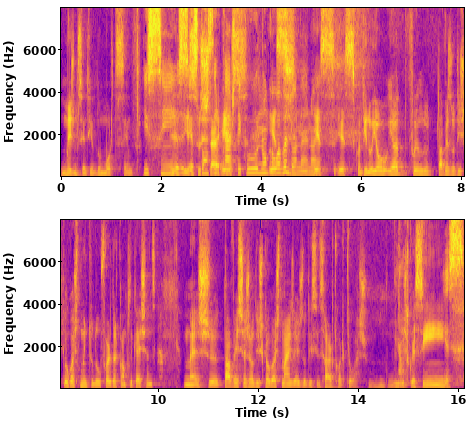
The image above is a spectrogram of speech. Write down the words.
o mesmo sentido do humor de sempre. Isso sim, uh, esse, esse tom está, sarcástico esse, nunca esse, o abandona, não é? Esse, esse continua, e eu, eu, foi um, talvez o disco, eu gosto muito do Further Complications, mas uh, talvez seja um disco que eu gosto mais desde o This Is Hardcore, que eu acho um, um disco assim esse,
